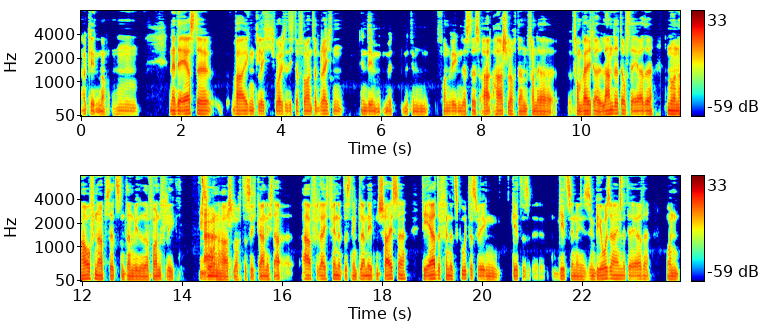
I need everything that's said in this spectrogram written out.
okay, noch, hm. Ne, der erste war eigentlich, ich wollte dich davor unterbrechen, in dem, mit, mit dem, von wegen, dass das Ha- Haarschloch dann von der, vom Weltall landet auf der Erde, nur einen Haufen absetzt und dann wieder davon fliegt. So ein Ah, Haarschloch, dass ich gar nicht, ah, ah, vielleicht findet es den Planeten scheiße, die Erde findet es gut, deswegen geht es, äh, geht's in eine Symbiose ein mit der Erde. Und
